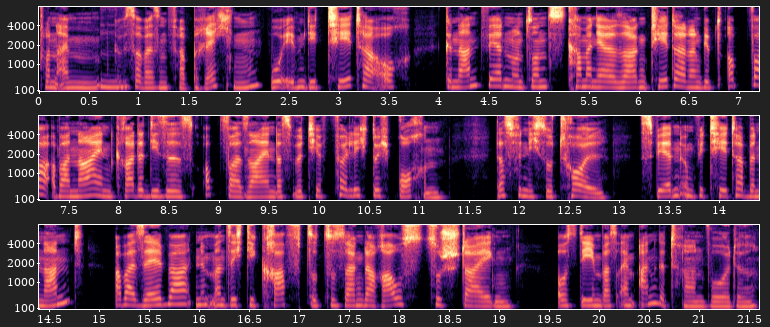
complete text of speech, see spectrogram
von einem mhm. gewisserweise Verbrechen, wo eben die Täter auch genannt werden und sonst kann man ja sagen Täter, dann gibt's Opfer, aber nein, gerade dieses Opfersein, das wird hier völlig durchbrochen. Das finde ich so toll. Es werden irgendwie Täter benannt, aber selber nimmt man sich die Kraft sozusagen da rauszusteigen aus dem, was einem angetan wurde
